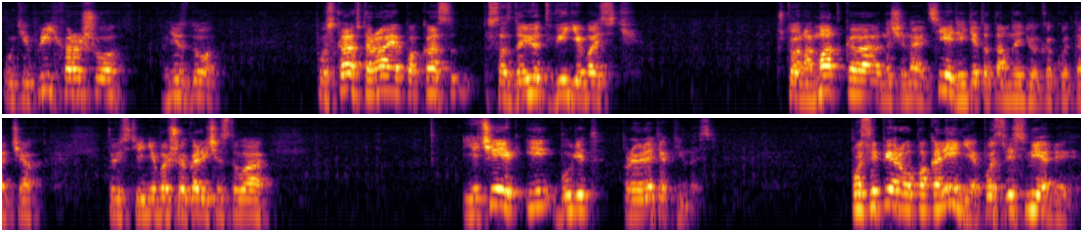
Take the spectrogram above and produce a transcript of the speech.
утеплить хорошо гнездо. Пускай вторая пока создает видимость, что она матка, начинает сеять, где-то там найдет какой-то очаг, то есть небольшое количество ячеек и будет проявлять активность. После первого поколения, после смены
